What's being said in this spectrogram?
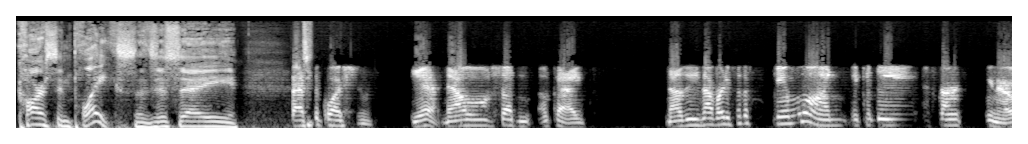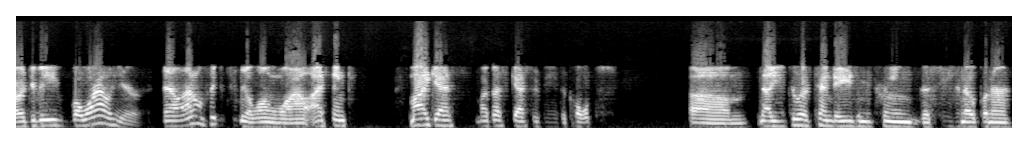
Carson plays? Is this a That's the question. Yeah. Now all of a sudden, okay. Now that he's not ready for the game one, it could be it's not you know it could be a while here. Now I don't think it's gonna be a long while. I think my guess, my best guess would be the Colts. Um, now you do have ten days in between the season opener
